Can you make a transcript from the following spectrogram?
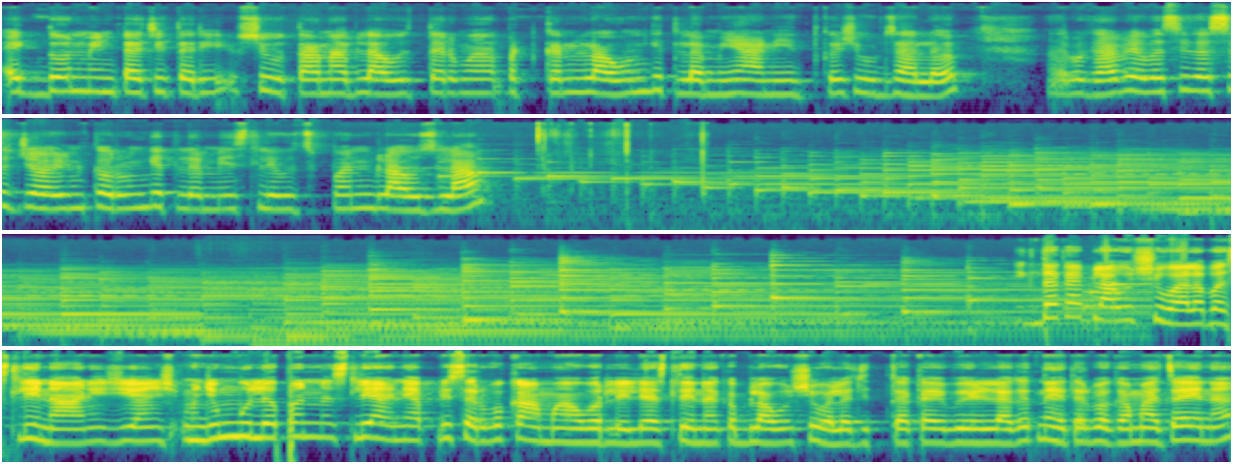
एक दोन मिनटाची तरी शिवताना ब्लाऊज तर मग पटकन लावून घेतलं मी आणि इतकं शूट झालं. तर बघा व्यवस्थित असं जॉईन करून घेतलं मी स्लीव्ज पण ब्लाऊजला एकदा काय ब्लाऊज शिवायला बसली ना आणि जी अंश म्हणजे मुलं पण नसली आणि आपली सर्व कामं आवरलेली असले ना का ब्लाऊज शिवायला जितका काही वेळ लागत नाही. तर बघा माझा आहे ना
